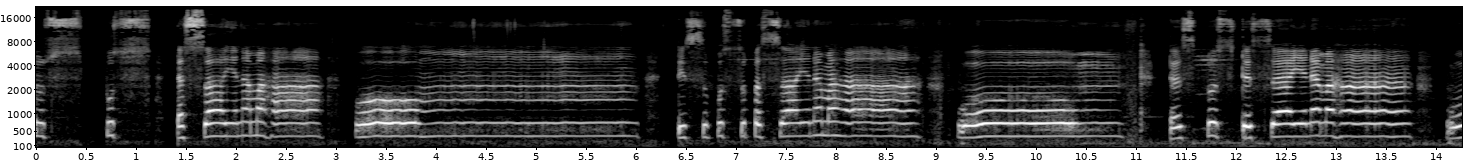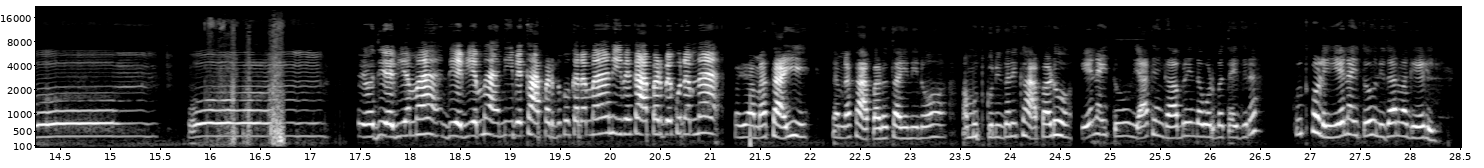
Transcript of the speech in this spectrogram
టుస్ పుస్ టస్సాయ నమ. ఓం టిస్ పుస్ పస్సాయ నమ. ఓం టస్ పుస్ టస్సాయ నమ. ದೇವಿಯಮ್ಮ ದೇವಿಯಮ್ಮ, ನೀವೇ ಕಾಪಾಡ್ಬೇಕು ಕಣಮ್ಮ, ನೀವೇ ಕಾಪಾಡ್ಬೇಕು ನಮ್ಮ ಅಯ್ಯೋ ಅಮ್ಮ ತಾಯಿ ನಮ್ಮನ್ನ ಕಾಪಾಡು ತಾಯಿ ನೀನು. ಆ ಮುತ್ಕುನಿಂದ ಕಾಪಾಡು. ಏನಾಯ್ತು? ಯಾಕೆ ಗಾಬರಿಯಿಂದ ಓಡ್ಬತ್ತಾ ಇದ್ದೀರಾ? ಕೂತ್ಕೊಳ್ಳಿ, ಏನಾಯ್ತು? ನಿಧಾನವಾಗಿ ಹೇಳಿ.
